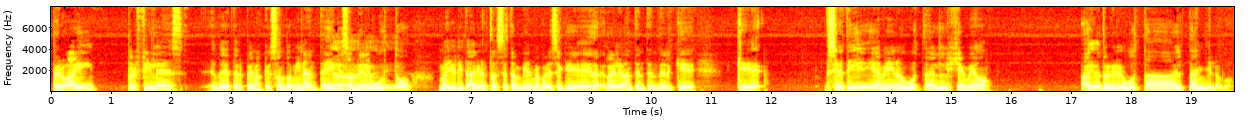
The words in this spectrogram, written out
Pero hay perfiles de terpenos que son dominantes y que son del gusto. Mayoritario. Entonces también me parece que es relevante entender que, que si a ti y a mí nos gusta el GMO, hay otro que le gusta el Tangi, loco.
